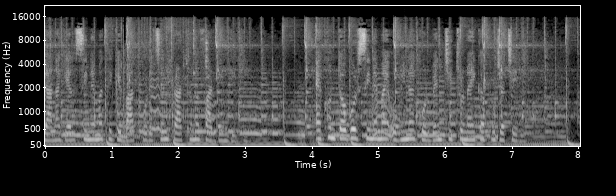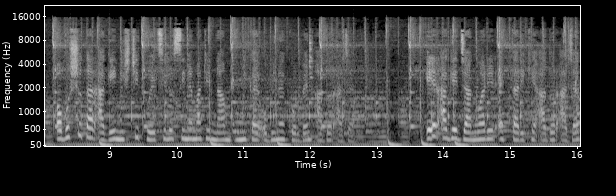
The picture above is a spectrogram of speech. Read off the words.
জানা গেল, সিনেমা থেকে বাদ পড়েছেন প্রার্থনা ফারদিন দিঘি। এখন টগর সিনেমায় অভিনয় করবেন চিত্রনায়িকা পূজা চেরি। অবশ্য তার আগেই নিশ্চিত হয়েছিল সিনেমাটির নাম ভূমিকায় অভিনয় করবেন আদর আজাদ। এর আগে জানুয়ারির এক তারিখে আদর আজাদ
